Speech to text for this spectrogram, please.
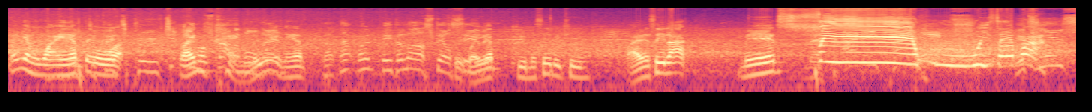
แม่งอย่างไวนะเตโออะ Defense proved ไว้พอแข่ง infallible ด้วย then. นะครับ But that won't be the last they'll ส see วย of ครับ him. คือเมสซี่ไปอีกทีไปเมสซี่ลาก เมสซี่โอ้ยเซฟว่ะ It's loose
